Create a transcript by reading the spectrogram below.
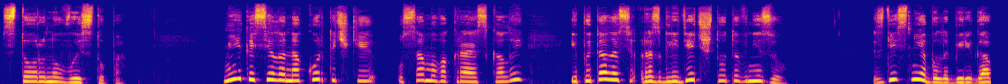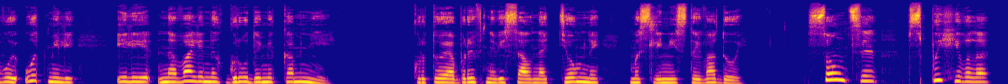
сторону выступа. Мика села на корточки у самого края скалы и пыталась разглядеть что-то внизу. Здесь не было береговой отмели или наваленных грудами камней. Крутой обрыв нависал над темной маслянистой водой. Солнце вспыхивало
